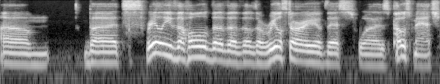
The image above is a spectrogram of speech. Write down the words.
Um but really the whole the, the the the real story of this was post match.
